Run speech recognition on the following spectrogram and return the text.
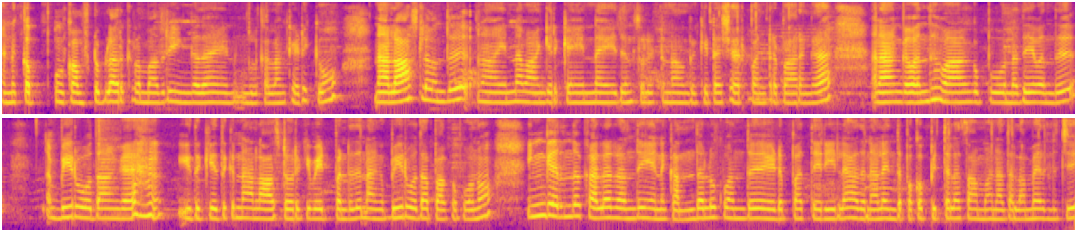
எனக்கு கப் கம்ஃபர்டபுளாக இருக்கிற மாதிரி இங்கே தான் எங்களுக்கெல்லாம் கிடைக்கும். நான் லாஸ்ட்டில் வந்து நான் என்ன வாங்கியிருக்கேன் என்ன ஏதுன்னு சொல்லிட்டு நான் உங்ககிட்ட ஷேர் பண்ணுறேன் பாருங்கள் நாங்கள் வந்து வாங்க போனதே வந்து பீரோ தாங்க. இதுக்கு எதுக்கு நான் லாஸ்ட் வரைக்கும் வெயிட் பண்ணுறது நாங்கள் பீரோ தான் பார்க்க போனோம். இங்கே இருந்த கலர் வந்து எனக்கு அந்தளவுக்கு வந்து எடுப்பாக தெரியல. அதனால் இந்த பக்கம் பித்தளை சாமான் அதெல்லாமே இருந்துச்சு.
